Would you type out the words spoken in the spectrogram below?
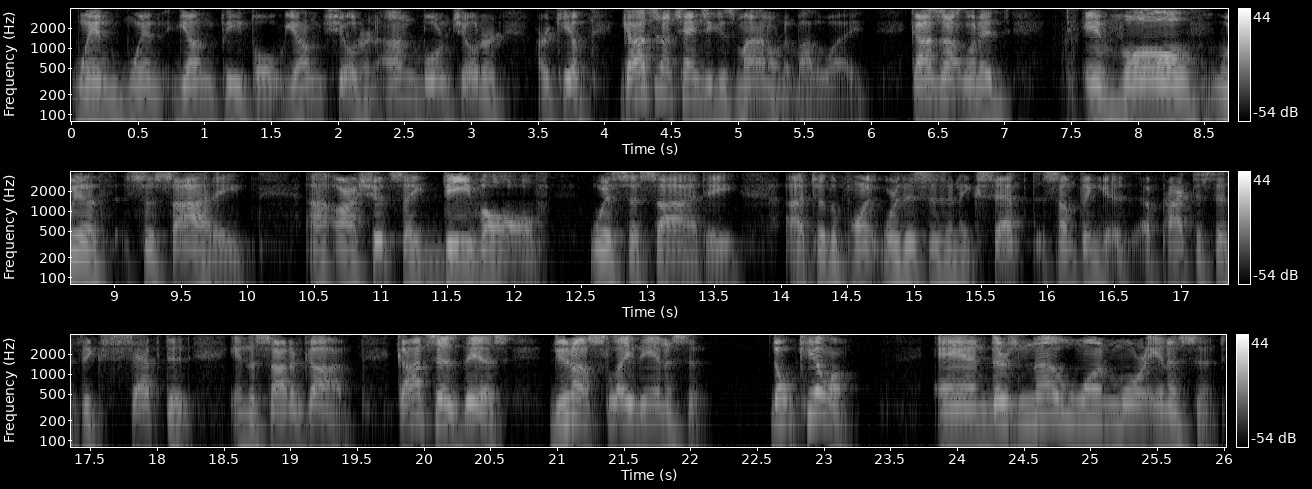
when when young people, young children, unborn children are killed. God's not changing his mind on it, by the way. God's not going to evolve with society, uh, or I should say, devolve with society. Uh, to the point where this is an accept something a practice that's accepted in the sight of God. God says this: Do not slay the innocent. Don't kill them. And there's no one more innocent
